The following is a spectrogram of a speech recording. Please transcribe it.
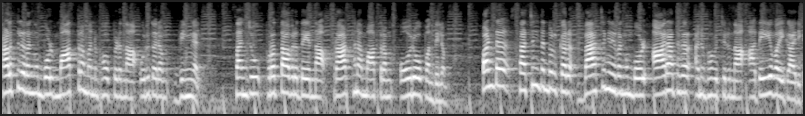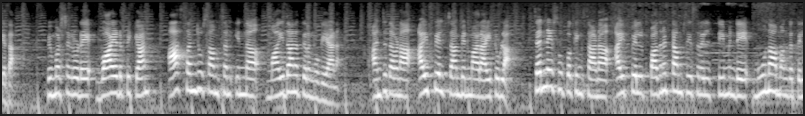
കളത്തിലിറങ്ങുമ്പോൾ മാത്രം അനുഭവപ്പെടുന്ന ഒരുതരം വിങ്ങൽ. സഞ്ജു പുറത്താവരുത് എന്ന പ്രാർത്ഥന മാത്രം ഓരോ പന്തിലും. പണ്ട് സച്ചിൻ തെണ്ടുൽക്കർ ബാറ്റിംഗിനിറങ്ങുമ്പോൾ ആരാധകർ അനുഭവിച്ചിരുന്ന അതേ വൈകാരികത. വിമർശകരുടെ വായടപ്പിക്കാൻ ആ സഞ്ജു സാംസൺ ഇന്ന് മൈതാനത്തിറങ്ങുകയാണ്. അഞ്ച് തവണ ഐ പി എൽ ചാമ്പ്യന്മാരായിട്ടുള്ള ചെന്നൈ സൂപ്പർ കിങ്സ് ആണ് ഐ പി എൽ പതിനെട്ടാം സീസണിൽ ടീമിന്റെ മൂന്നാം അംഗത്തിൽ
